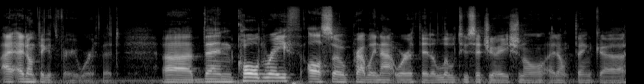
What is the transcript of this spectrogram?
I, I, don't think it's very worth it. Uh, then Cold Wraith, also probably not worth it. A little too situational. I don't think uh,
